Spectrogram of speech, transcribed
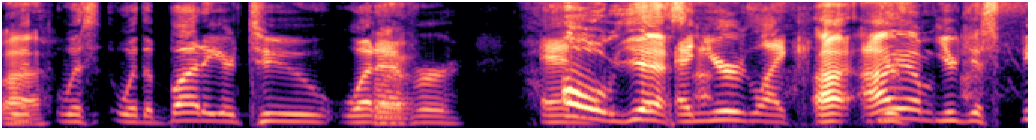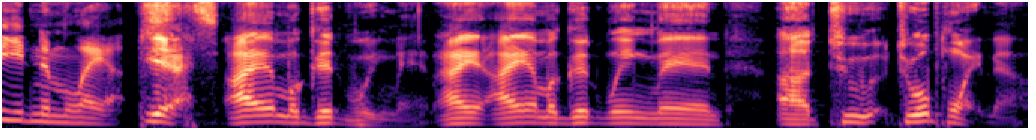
with, Uh, with with a buddy or two, whatever. and, Oh, yes. and you're like, I- I you're, am- You're just feeding them layups. Yes, I am a good wingman. I, I am a good wingman uh, to to a point now.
